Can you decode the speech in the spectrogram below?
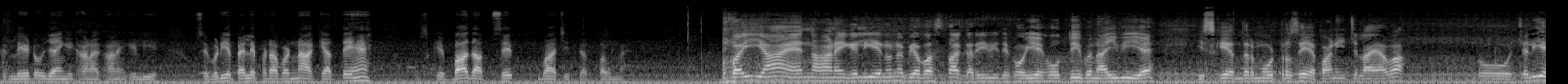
फिर लेट हो जाएँगे खाना खाने के लिए। उससे बढ़िया पहले फटाफट नहा के आते हैं, उसके बाद आपसे बातचीत करता हूँ मैं। भाई यहाँ है नहाने के लिए, इन्होंने व्यवस्था करी हुई, देखो ये होदी बनाई हुई है, इसके अंदर मोटर से है, पानी चलाया हुआ। तो चलिए,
